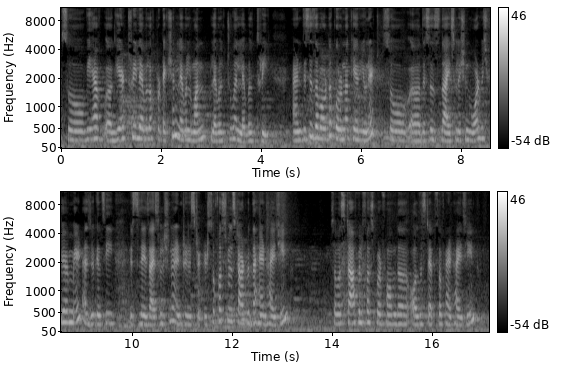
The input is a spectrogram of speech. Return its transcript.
So we have uh, geared three level of protection, level 1, level 2 and level 3. And this is about the corona care unit. So uh, this is the isolation ward which we have made. As you can see, it says isolation and entry restricted. So first we'll start with the hand hygiene. So our staff will first perform the all the steps of hand hygiene.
